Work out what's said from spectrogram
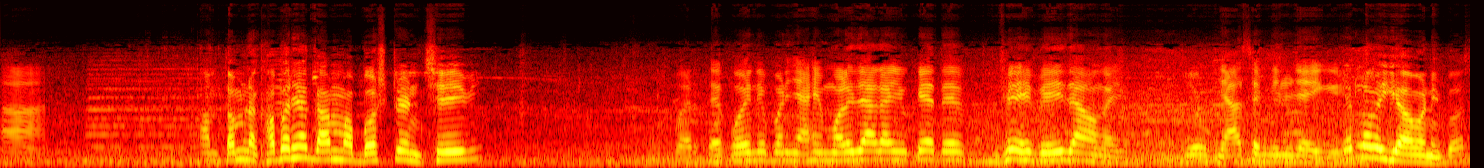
હા. આમ તમને ખબર છે ગામમાં બસ સ્ટેન્ડ છે એવી भरते कोई नहीं पर यहाँ ही मर जाएगा यूँ कहते भे भेज जाऊंगा એવું यहाँ से मिल जाएगी કેટલા વાગે આવવાની બસ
